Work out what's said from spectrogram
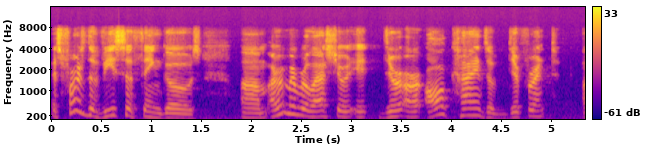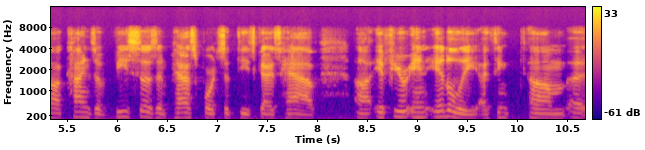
As far as the visa thing goes, um, I remember last year it, there are all kinds of different uh, kinds of visas and passports that these guys have. Uh, if you're in Italy, I think um, a,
